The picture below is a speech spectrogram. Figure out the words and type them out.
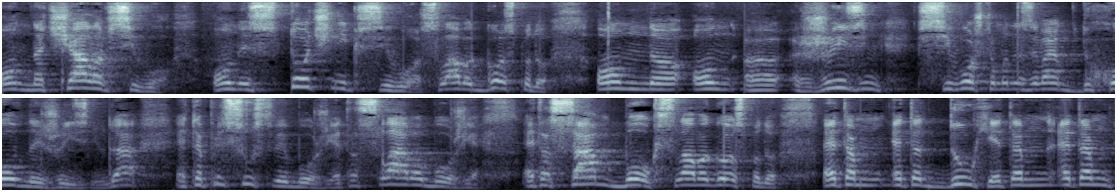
Он начало всего, Он источник всего, слава Господу, Он, э, он э, жизнь всего, что мы называем духовной жизнью, да, это присутствие Божье, это слава Божья, это сам Бог, слава Господу, это, это духи, это, это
